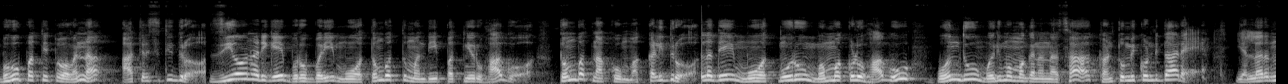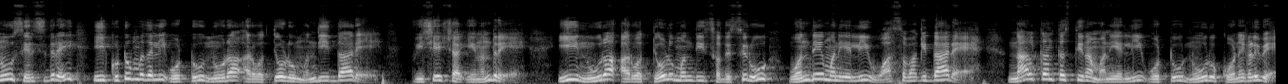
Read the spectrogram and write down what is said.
ಬಹುಪತ್ನಿತ್ವವನ್ನು ಆಚರಿಸುತ್ತಿದ್ರು. ಜಿಯೋನರಿಗೆ ಬರೋಬ್ಬರಿ ಮೂವತ್ತೊಂಬತ್ತು ಮಂದಿ ಪತ್ನಿಯರು ಹಾಗೂ ತೊಂಬತ್ನಾಲ್ಕು ಮಕ್ಕಳಿದ್ರು. ಅಲ್ಲದೆ ಮೂವತ್ಮೂರು ಮೊಮ್ಮಕ್ಕಳು ಹಾಗೂ ಒಂದು ಮರಿಮೊಮ್ಮಗನನ್ನ ಸಹ ಕಣ್ತುಂಬಿಕೊಂಡಿದ್ದಾರೆ. ಎಲ್ಲರನ್ನೂ ಸೇರಿಸಿದರೆ ಈ ಕುಟುಂಬದಲ್ಲಿ ಒಟ್ಟು ನೂರ ಅರವತ್ತೇಳು ಮಂದಿ ಇದ್ದಾರೆ. ವಿಶೇಷ ಏನಂದ್ರೆ ಈ ನೂರ ಅರವತ್ತೇಳು ಮಂದಿ ಸದಸ್ಯರು ಒಂದೇ ಮನೆಯಲ್ಲಿ ವಾಸವಾಗಿದ್ದಾರೆ. ನಾಲ್ಕಂತಸ್ತಿನ ಮನೆಯಲ್ಲಿ ಒಟ್ಟು ನೂರು ಕೋಣೆಗಳಿವೆ.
